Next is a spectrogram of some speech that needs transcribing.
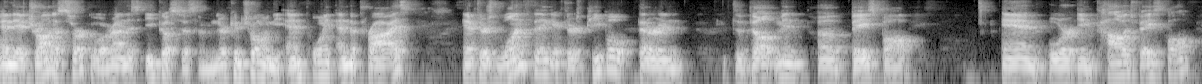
And they've drawn a circle around this ecosystem, and they're controlling the endpoint and the prize. And if there's one thing, if there's people that are in development of baseball and or in college baseball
